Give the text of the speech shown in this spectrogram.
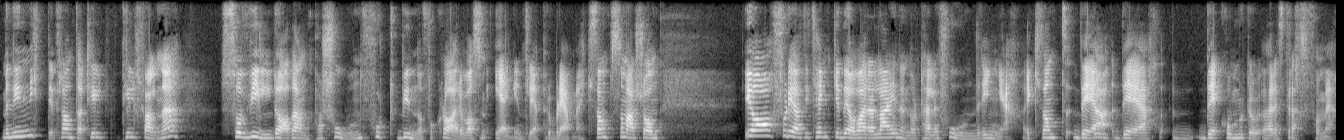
Men i 90 av til, tilfellene så vil da den personen fort begynne å forklare hva som egentlig er problemet. ikke sant? Som er sånn Ja, fordi at de tenker det å være aleine når telefonen ringer. ikke sant? Det, det, det kommer til å være stress for meg.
